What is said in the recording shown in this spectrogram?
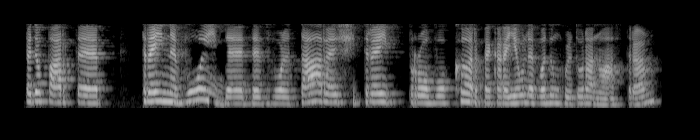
pe de o parte, trei nevoi de dezvoltare și trei provocări pe care eu le văd în cultura noastră.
